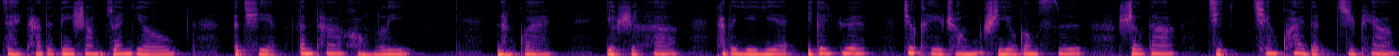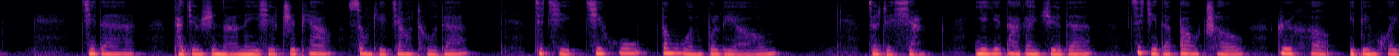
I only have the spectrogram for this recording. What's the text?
在他的地上钻油，而且分他红利。难怪有时候他的爷爷一个月就可以从石油公司。收到几千块的支票，记得他就是拿那些支票送给教徒的，自己几乎分文不留。作者想，爷爷大概觉得自己的报酬日后一定会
